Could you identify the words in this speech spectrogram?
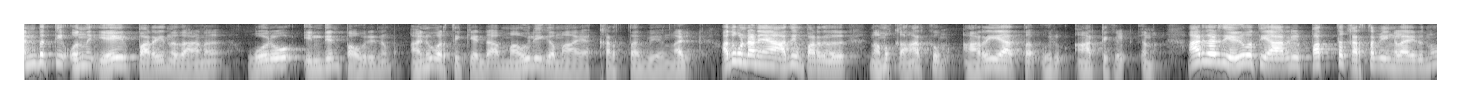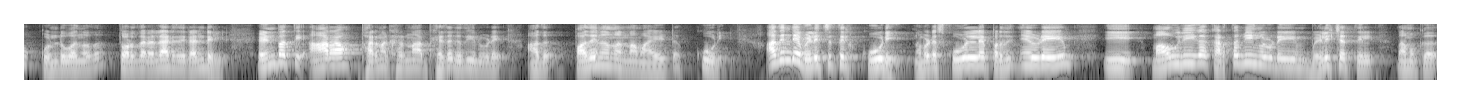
അൻപത്തി ഒന്ന് എയിൽ പറയുന്നതാണ് ഓരോ ഇന്ത്യൻ പൗരനും അനുവർത്തിക്കേണ്ട മൗലികമായ കർത്തവ്യങ്ങൾ. അതുകൊണ്ടാണ് ഞാൻ ആദ്യം പറഞ്ഞത് നമുക്ക് ആർക്കും അറിയാത്ത ഒരു ആർട്ടിക്കിൾ എന്ന്. ആയിരത്തി തൊള്ളായിരത്തി എഴുപത്തി ആറിൽ പത്ത് കർത്തവ്യങ്ങളായിരുന്നു കൊണ്ടുവന്നത്. തുടർന്ന് രണ്ടായിരത്തി രണ്ടിൽ എൺപത്തി ആറാം ഭരണഘടനാ ഭേദഗതിയിലൂടെ അത് പതിനൊന്നെണ്ണമായിട്ട് കൂടി. അതിന്റെ വെളിച്ചത്തിൽ കൂടി നമ്മുടെ സ്കൂളിലെ പ്രതിജ്ഞയുടെയും ഈ മൗലിക കർത്തവ്യങ്ങളുടെയും വെളിച്ചത്തിൽ നമുക്ക്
